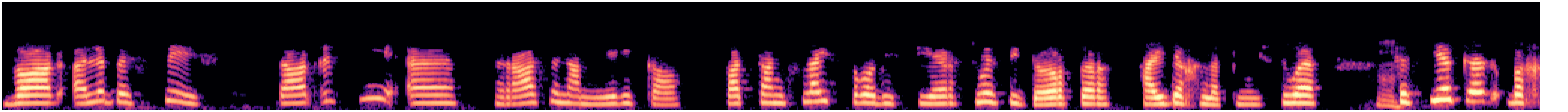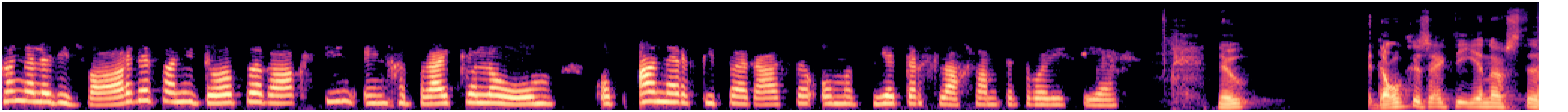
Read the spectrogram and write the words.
waar hulle besef daar is nie 'n ras in Amerika wat kan vleis produseer soos die dorper heidaglik nie. So. Verseker begin hulle die waarde van die dorp raak sien en gebruik hulle hom op ander tipe rasse om 'n beter slaglam te produseer. Nou dalk is ek die enigste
